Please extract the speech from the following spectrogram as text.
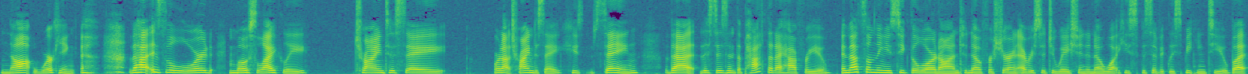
not working, that is the Lord most likely trying to say, or not trying to say, he's saying that this isn't the path that I have for you. And that's something you seek the Lord on to know for sure in every situation to know what He's specifically speaking to you. But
